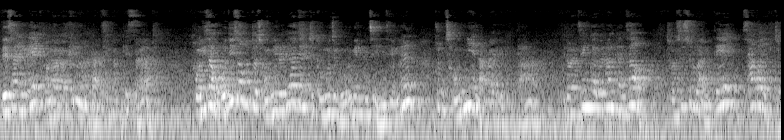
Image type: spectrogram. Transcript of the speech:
내 삶에 변화가 필요하다 생각했어요. 더 이상 어디서부터 정리를 해야 될지 도무지 모르겠는 제 인생을 좀 정리해 나가야 되겠다. 이런 생각을 하면서 저 스스로한테 사과했죠.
